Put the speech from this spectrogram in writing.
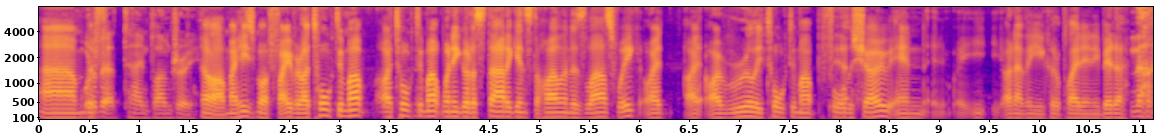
Um, what about Tane Plumtree? Oh, mate, he's my favourite. I talked him up. I talked him up when he got a start against the Highlanders last week. I, I, I really talked him up before yeah. the show, and he, I don't think he could have played any better. No,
